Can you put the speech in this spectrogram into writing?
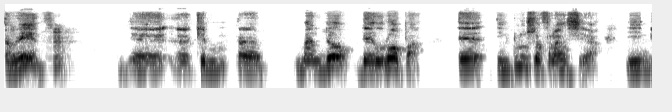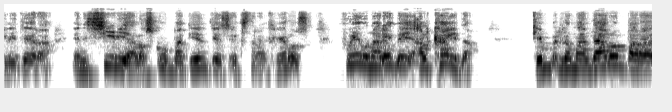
red que mandó de Europa, e incluso Francia e Inglaterra, en Siria los combatientes extranjeros, fue una red de Al-Qaeda que lo mandaron para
